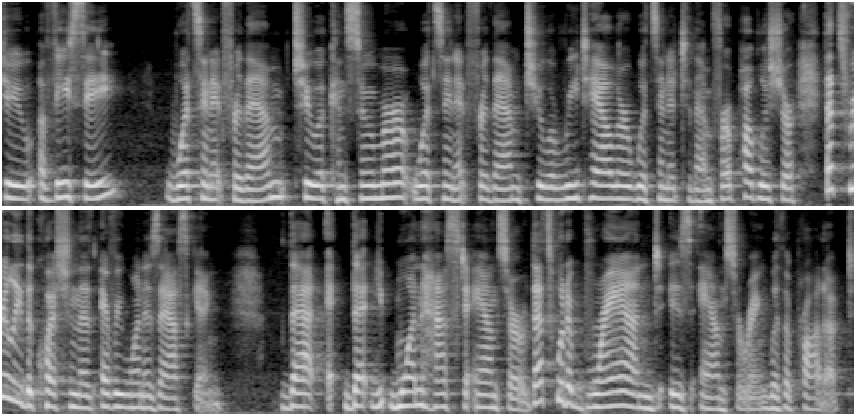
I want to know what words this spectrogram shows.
to a VC, what's in it for them, to a consumer, what's in it for them, to a retailer, what's in it to them, for a publisher, that's really the question that everyone is asking that that one has to answer. That's what a brand is answering with a product.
